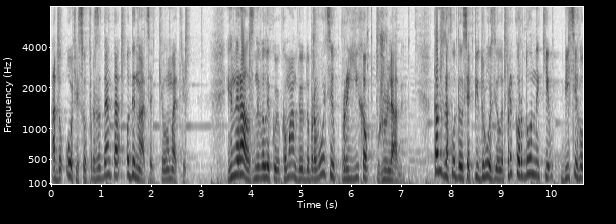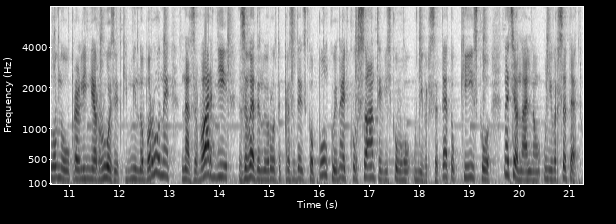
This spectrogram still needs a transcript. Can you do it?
а до Офісу президента 11 кілометрів. Генерал з невеликою командою добровольців приїхав у Жуляни. Там знаходилися підрозділи прикордонників, бійці головного управління розвідки Міноборони, Нацгвардії, зведеної роти президентського полку і навіть курсанти військового університету Київського національного університету.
